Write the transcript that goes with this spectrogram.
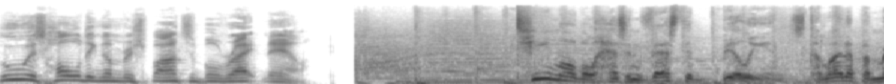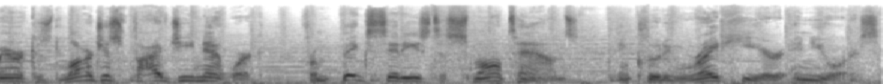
Who is holding them responsible right now? T-Mobile has invested billions to light up America's largest 5G network from big cities to small towns, including right here in yours.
